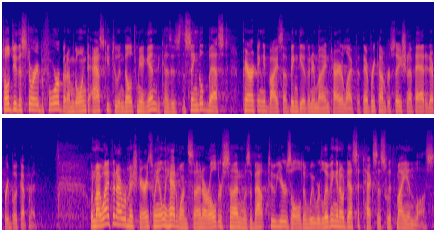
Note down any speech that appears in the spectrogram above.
Told you this story before, but I'm going to ask you to indulge me again because it's the single best parenting advice I've been given in my entire life with every conversation I've had and every book I've read. When my wife and I were missionaries, we only had one son. Our older son was about two years old, and we were living in Odessa, Texas with my in laws.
